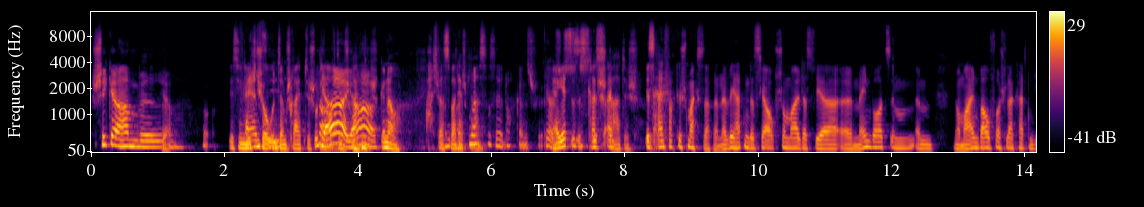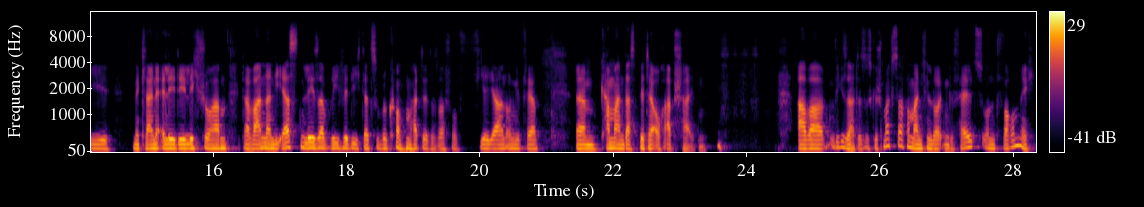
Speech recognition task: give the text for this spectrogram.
schicker haben will. Ja. Bisschen Lichtshow unterm Schreibtisch. Oder ja, ja. Genau. Ach, das war der Plan. ist das ja doch ganz schön. Ja, ja jetzt ist es ganz statisch. Ist einfach Geschmackssache. Ne? Wir hatten das ja auch schon mal, dass wir äh, Mainboards im, im normalen Bauvorschlag hatten, die eine kleine LED-Lichtshow haben. Da waren dann die ersten Leserbriefe, die ich dazu bekommen hatte. Das war vor vier Jahren ungefähr. Ähm, kann man das bitte auch abschalten? Aber wie gesagt, es ist Geschmackssache. Manchen Leuten gefällt's und warum nicht?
